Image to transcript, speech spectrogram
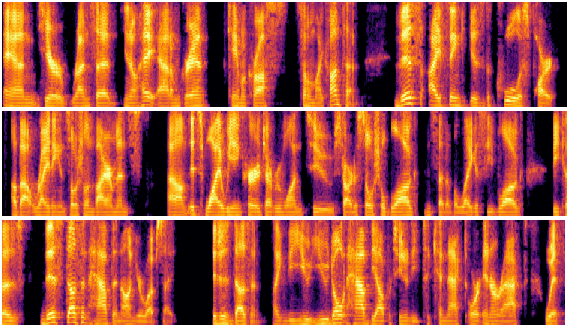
And here, Ren said, you know, hey, Adam Grant came across some of my content. This, I think, is the coolest part about writing in social environments um, it's why we encourage everyone to start a social blog instead of a legacy blog, because this doesn't happen on your website. It just doesn't. Like you you don't have the opportunity to connect or interact with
